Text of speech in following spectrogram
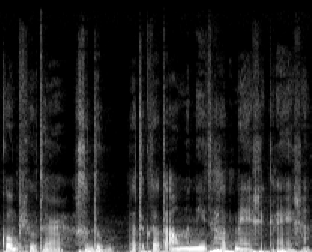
computergedoe. Dat ik dat allemaal niet had meegekregen.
